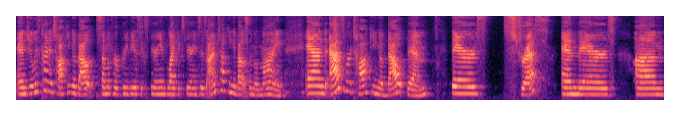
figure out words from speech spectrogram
and Julie's kind of talking about some of her previous experience, life experiences. I'm talking about some of mine, and as we're talking about them, there's stress and there's um,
